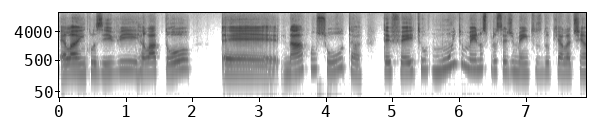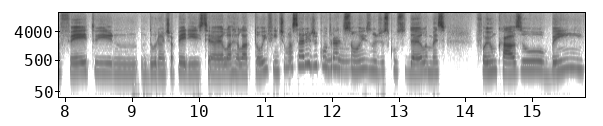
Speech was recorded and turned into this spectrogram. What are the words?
Ela, inclusive, relatou eh, na consulta ter feito muito menos procedimentos do que ela tinha feito, e n- durante a perícia ela relatou, enfim, tinha uma série de contradições no discurso dela, mas foi um caso bem,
